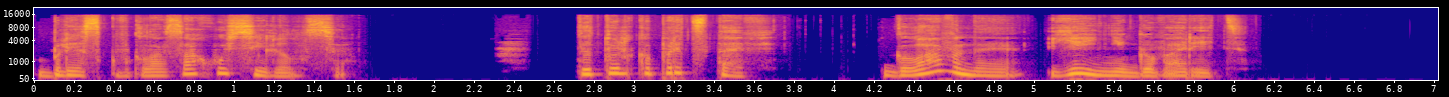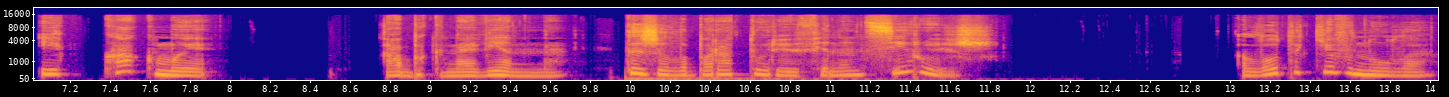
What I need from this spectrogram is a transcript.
Блеск в глазах усилился. «Ты только представь, главное — ей не говорить». «И как мы...» Обыкновенно. Ты же лабораторию финансируешь? Лота кивнула.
